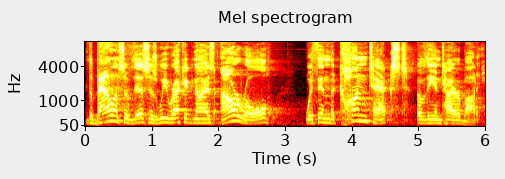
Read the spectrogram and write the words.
the balance of this is we recognize our role within the context of the entire body.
